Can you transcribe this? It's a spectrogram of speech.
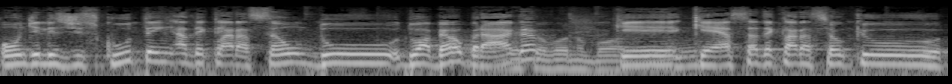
onde eles discutem a declaração do, do Abel Braga, que, que é essa declaração que o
